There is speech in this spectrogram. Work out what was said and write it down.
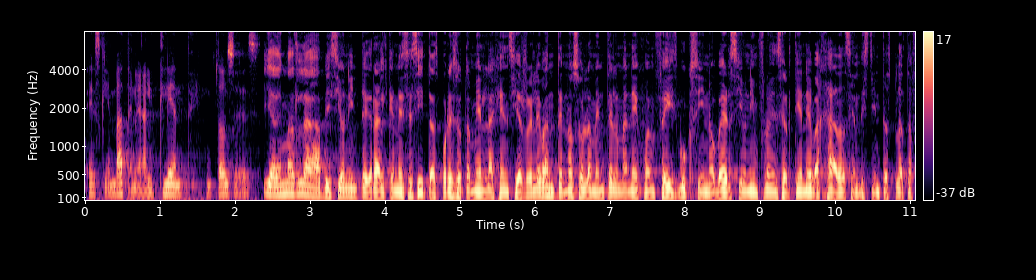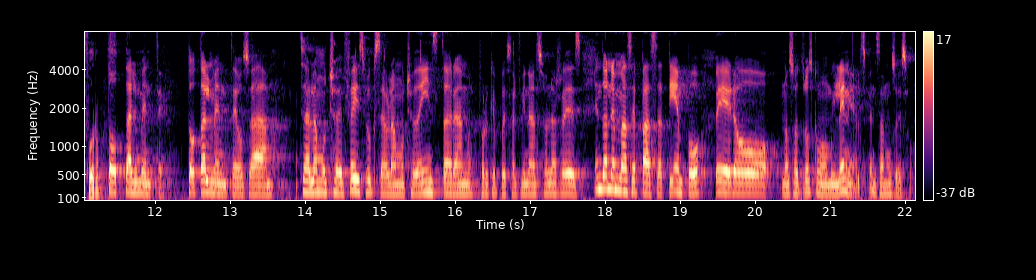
es quien va a tener al cliente. Entonces. Y además la visión integral que necesitas. Por eso también la agencia es relevante. No solamente el manejo en Facebook, sino ver si un influencer tiene bajadas en distintas plataformas. Totalmente, totalmente. O sea, se habla mucho de Facebook, se habla mucho de Instagram, porque pues al final son las redes en donde más se pasa tiempo, pero nosotros como millennials pensamos eso.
